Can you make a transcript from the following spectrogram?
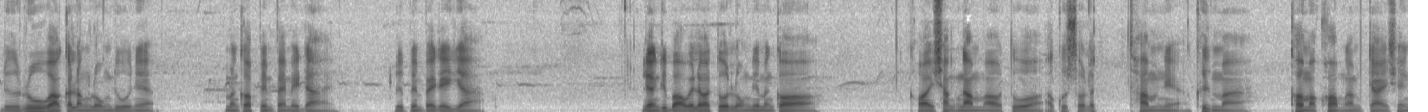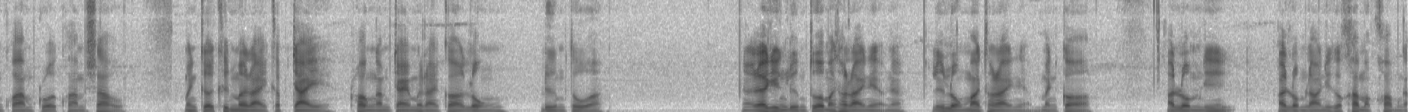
หรือรู้ว่ากำลังหลงอยู่เนี่ย มันก็เป็นไปไม่ได้ หรือเป็นไปได้ยาก เรื่องที่บอกไว้แล้วว่าตัวหลงเนี่ยมันก็คอยชักนำเอาตัวอกุศลธรรมเนี่ยขึ้นมาเข้ามาครอบงำใจ เช่นความโกรธความเศร้า มันเกิดขึ้นเมื่อไหร่กับใจ ครอบงำใจเมื่อไหร่ก็หลงลืมตัว แล้วยิ่งลืมตัวมากเท่าไหร่เนี่ยนะหรือหลงมากเท่าไหร่เนี่ยมันก็อารมณ์นี้อารมณ์เหล่านี้ก็เข้ามาครอบง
